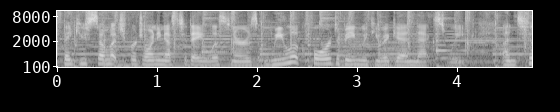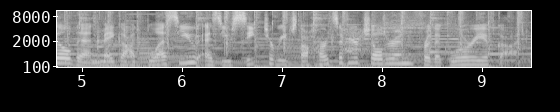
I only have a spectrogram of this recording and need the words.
Thank you so much for joining us today, listeners. We look forward to being with you again next week. Until then, may God bless you as you seek to reach the hearts of your children for the glory of God.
